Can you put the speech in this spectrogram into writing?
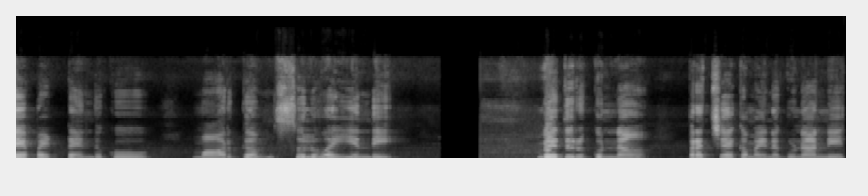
చేపట్టేందుకు మార్గం సులువయ్యింది. వెదురుకున్న ప్రత్యేకమైన గుణాన్ని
